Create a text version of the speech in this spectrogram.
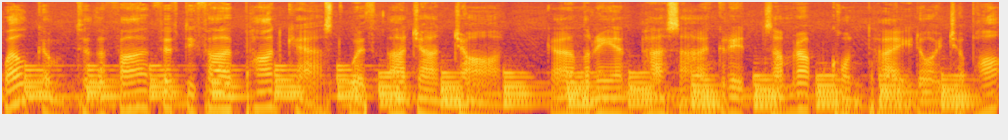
Welcome to the 555 podcast with อาจารย์จอห์นการเรียนภาษาอังกฤษสำหรับคนไทยโดยเฉพาะ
